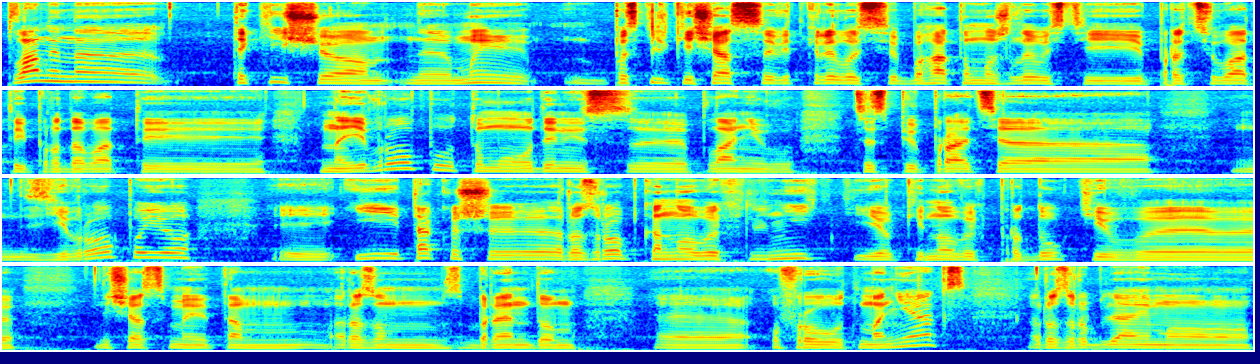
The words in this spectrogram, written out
плани на такі, що е, ми, оскільки зараз відкрилось багато можливостей працювати і продавати на Європу, тому один із е, планів це співпраця з Європою. І, також е, розробка нових лінійок і нових продуктів. Зараз ми там разом з брендом Offroad Maniacs розробляємо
